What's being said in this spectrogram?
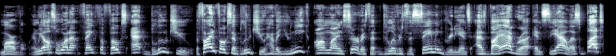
Marvel. And we also want to thank the folks at Blue Chew. The fine folks at Blue Chew have a unique online service that delivers the same ingredients as Viagra and Cialis, but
